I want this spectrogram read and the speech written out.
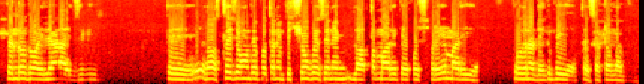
ਪਿੰਡੋਂ ਦਵਾਈ ਲੈਣ ਆਈ ਸੀਗੀ ਤੇ ਰਸਤੇ 'ਚ ਆਉਂਦੇ ਪਤਾ ਨਹੀਂ ਪਿੱਛੋਂ ਕਿਸੇ ਨੇ ਲੱਤ ਮਾਰੀ ਕੇ ਕੋਈ ਸਪਰੇਅ ਮਾਰੀ ਆ ਤੇ ਉਹਦੇ ਨਾਲ ਡਿੱਗ ਪਈ ਆ ਤੇ ਸੱਟਾਂ ਲੱਗ ਗਈਆਂ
